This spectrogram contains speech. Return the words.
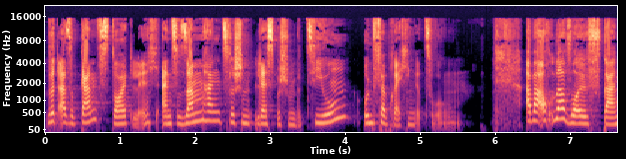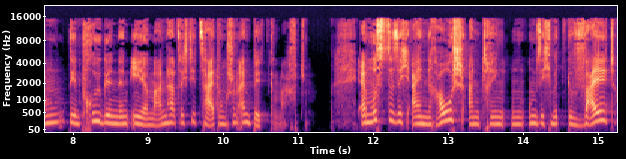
wird also ganz deutlich ein Zusammenhang zwischen lesbischen Beziehungen und Verbrechen gezogen. Aber auch über Wolfgang, den prügelnden Ehemann, hat sich die Zeitung schon ein Bild gemacht. Er musste sich einen Rausch antrinken, um sich mit Gewalt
